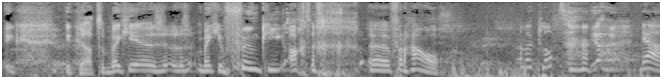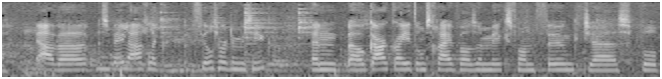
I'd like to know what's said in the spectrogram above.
ik, ik had een beetje, een beetje een funky-achtig verhaal. Ja, dat klopt. Ja, ja, ja, we spelen eigenlijk veel soorten muziek. En bij elkaar kan je het omschrijven als een mix van funk, jazz, pop.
